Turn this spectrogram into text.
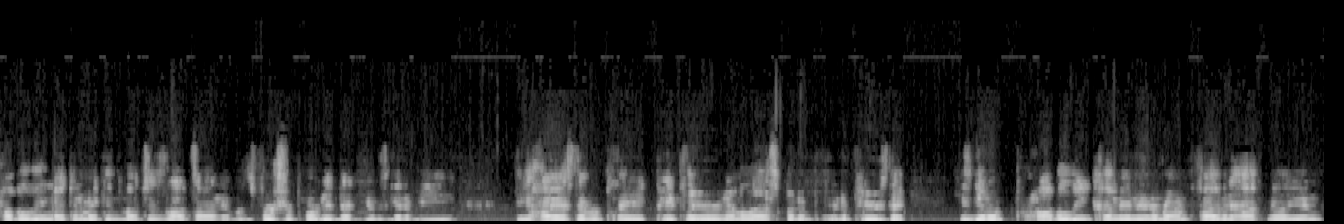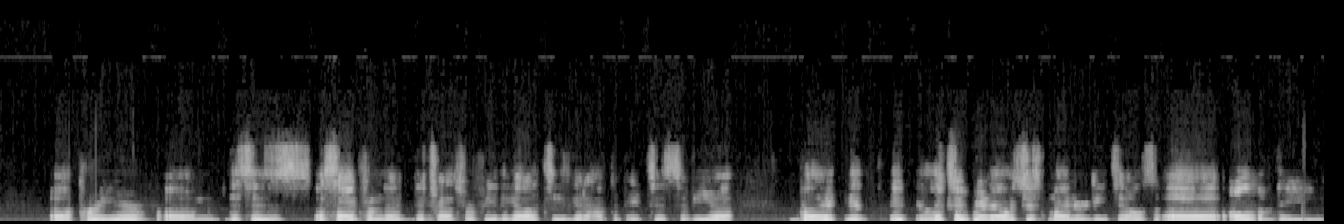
probably not going to make as much as Zlatan. It was first reported that he was going to be the highest ever play, paid player in MLS, but it, it appears that he's going to probably come in at around five and a half million uh, per year. Um, this is aside from the, the transfer fee the Galaxy is going to have to pay to Sevilla but it, it, it, looks like right now it's just minor details. Uh, all of the,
